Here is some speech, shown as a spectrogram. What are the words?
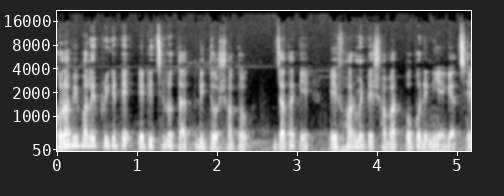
গোলাপি বলের ক্রিকেটে এটি ছিল তার তৃতীয় শতক, যা তাকে এই ফরম্যাটে সবার ওপরে নিয়ে গেছে।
